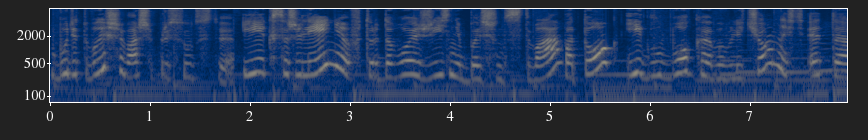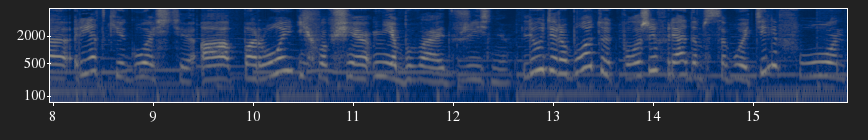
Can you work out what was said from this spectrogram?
будет выше ваше присутствие. И, к сожалению, в трудовой жизни большинства поток и глубокая вовлеченность — это редкие гости, а порой их вообще не бывает в жизни. Люди работают, положив рядом с собой телефон,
